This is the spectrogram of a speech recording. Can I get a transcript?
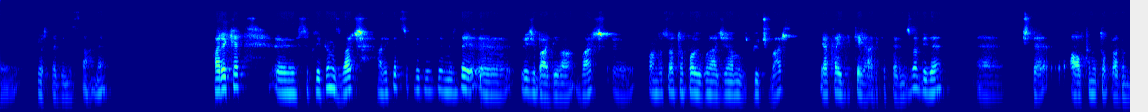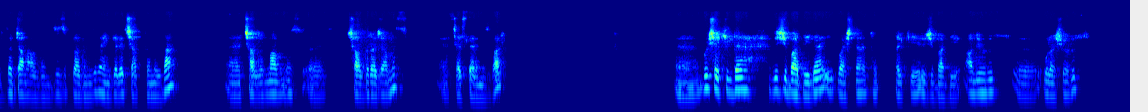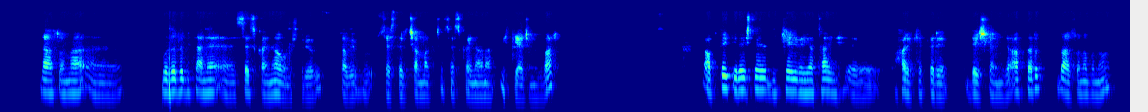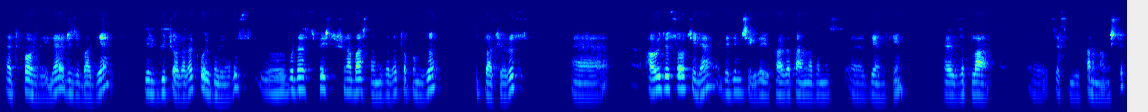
gösterdiğimiz sahne. Hareket e, script'imiz var. Hareket script'imizde e, rigid body va- var. E, ondan sonra topa uygulayacağımız güç var. Yatay dikey hareketlerimiz var. Bir de e, işte altını topladığımızda, can aldığımızda, zıpladığımızda ve engele çarptığımızda e, çaldırmamız, e, çaldıracağımız e, seslerimiz var. E, bu şekilde rigid body ile ilk başta toptaki rigid body'yi alıyoruz, e, ulaşıyoruz. Daha sonra burada da bir tane ses kaynağı oluşturuyoruz. Tabii bu sesleri çalmak için ses kaynağına ihtiyacımız var. Update ile işte dikey ve yatay hareketleri değişkenimize aktarıp daha sonra bunu add force ile rigid body'ye bir güç olarak uyguluyoruz. Ee, Burada space tuşuna bastığımızda da topumuzu zıplatıyoruz. Ee, audio source ile dediğim şekilde yukarıda tanımladığımız e, diyelim ki e, zıpla e, sesimizi tanımlamıştık.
